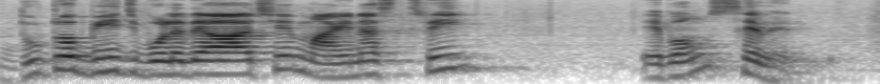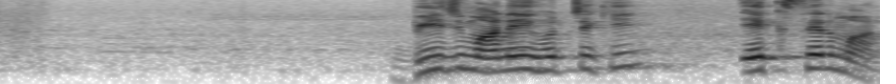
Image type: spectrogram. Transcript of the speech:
দুটো বীজ বলে দেওয়া আছে মাইনাস থ্রি এবং সেভেন বীজ মানেই হচ্ছে কি? এক্সের মান।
